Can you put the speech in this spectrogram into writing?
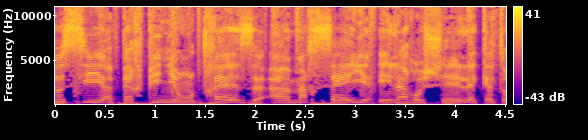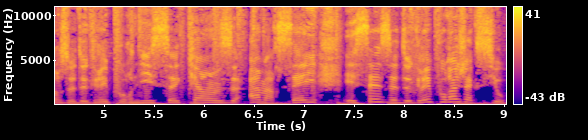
aussi à Perpignan, 13 à Marseille et La Rochelle, 14 degrés pour Nice, 15 à Marseille et 16 degrés pour Ajaccio.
